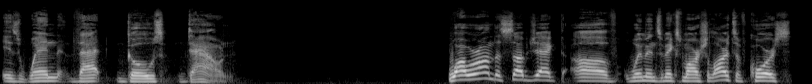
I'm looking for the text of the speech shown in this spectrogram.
is when that goes down. While we're on the subject of women's mixed martial arts, of course,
